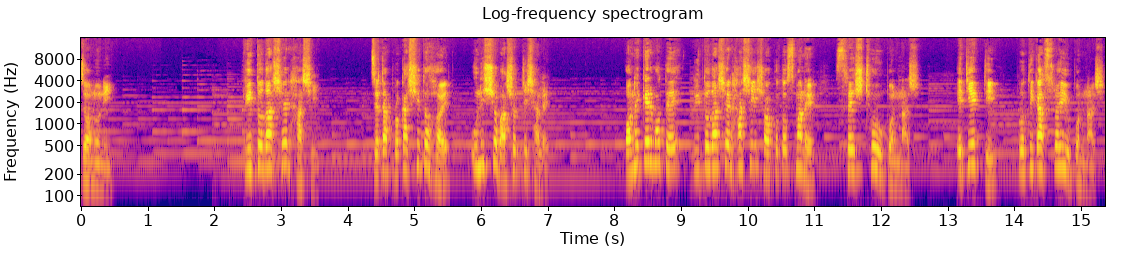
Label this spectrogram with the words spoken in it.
জননী। কৃতদাসের হাসি যেটা প্রকাশিত হয় উনিশশো বাষট্টি সালে। অনেকের মতে কৃতদাসের হাসি শওকত ওসমানের শ্রেষ্ঠ উপন্যাস। এটি একটি প্রতীকাশ্রয়ী উপন্যাস।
